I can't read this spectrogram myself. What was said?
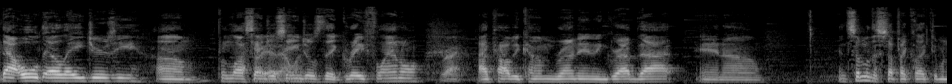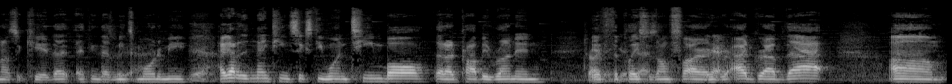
that old LA jersey um, from Los Oh, yeah, Angeles one. Angels, the gray flannel. Right. I'd probably come run in and grab that, and um, and some of the stuff I collected when I was a kid. That I think that means yeah. more to me. Yeah. I got a 1961 team ball that I'd probably run in Try if the place that. was on fire. I'd, gra- I'd grab that. Um,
